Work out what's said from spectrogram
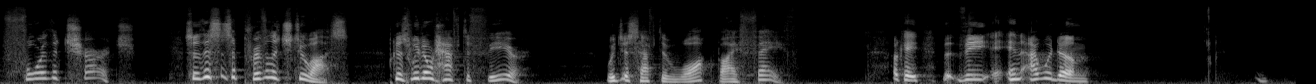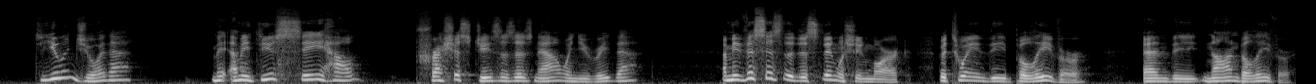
for the church. So this is a privilege to us because we don't have to fear. We just have to walk by faith. Okay, the, the and I would um do you enjoy that? I mean, do you see how precious Jesus is now when you read that? I mean, this is the distinguishing mark between the believer and the non believer.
